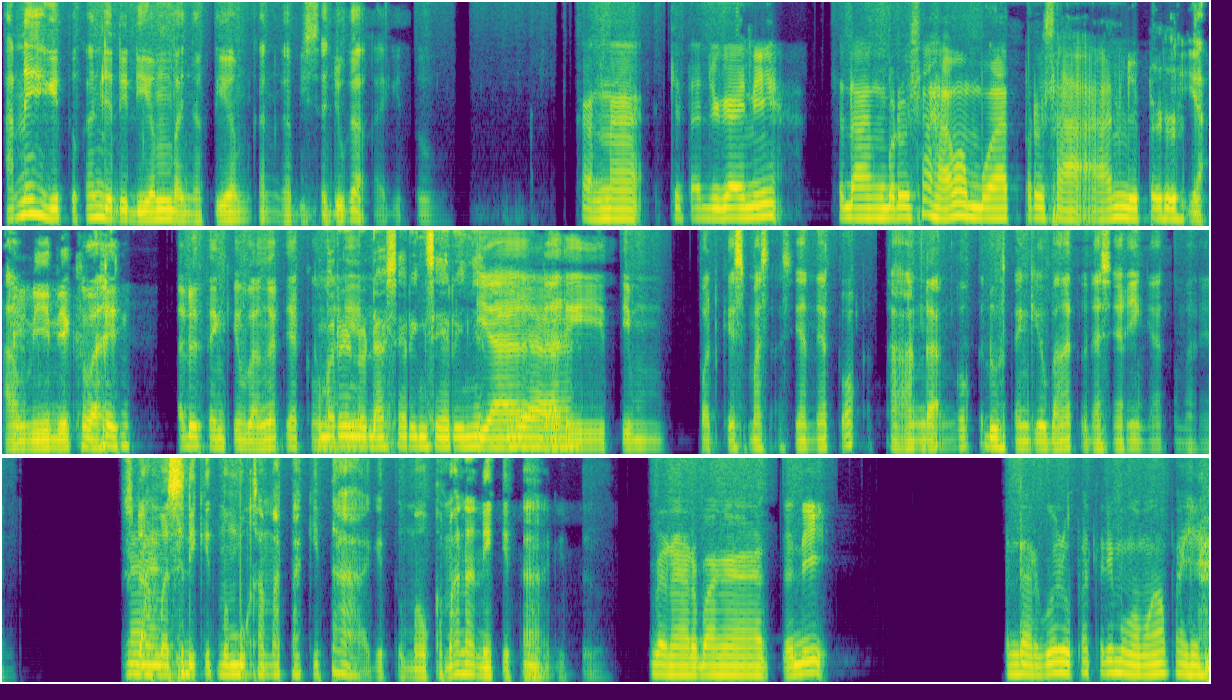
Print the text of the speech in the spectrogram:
aneh gitu kan jadi diem banyak diem kan nggak bisa juga kayak gitu Karena kita juga ini sedang berusaha membuat perusahaan gitu. ya amin ya kemarin aduh thank you banget ya Kemarin udah sharing-sharingnya. ya Iya. dari tim podcast Mas Asian Network Kak Angga Anggok aduh thank you banget udah sharing ya kemarin sudah Nah. sedikit membuka mata kita gitu mau ke mana nih kita Hmm. gitu Benar banget. Jadi bentar gue lupa tadi mau ngomong apa ya?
